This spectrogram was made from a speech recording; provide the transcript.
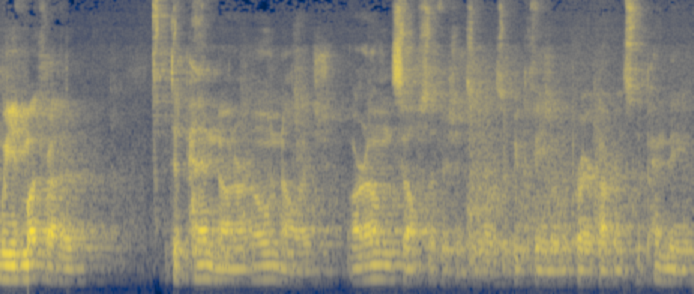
We'd much rather depend on our own knowledge, our own self sufficiency. That was a big theme of the prayer conference, depending,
